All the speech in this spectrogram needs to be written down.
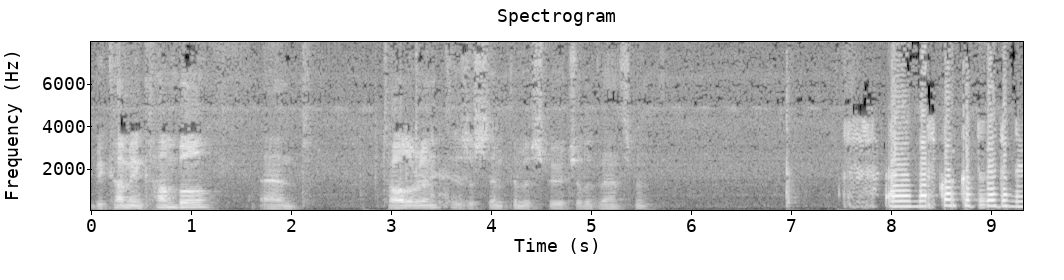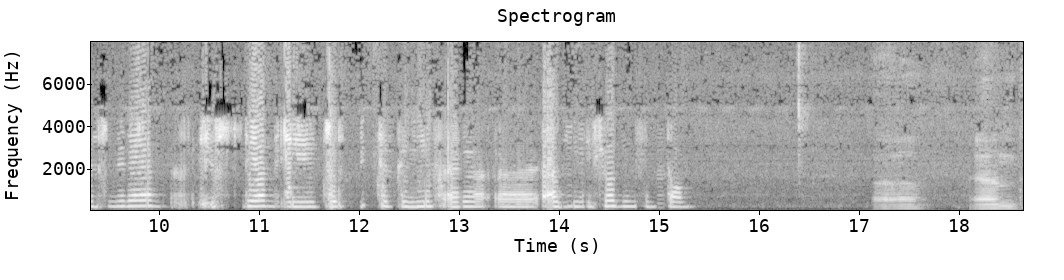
Becoming humble and tolerant is a symptom of spiritual advancement. Э, насколько преданный смирен и, смирен и терп- терпелив, это э, один, еще один симптом. Uh, and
